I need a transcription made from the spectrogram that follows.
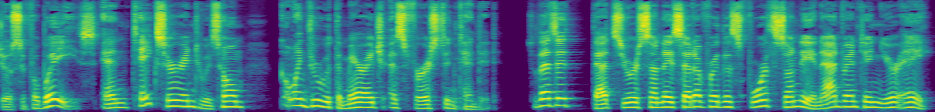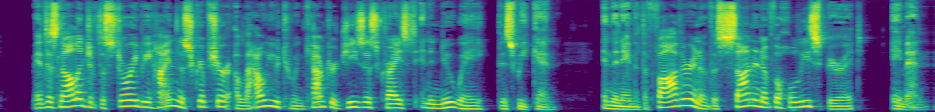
Joseph obeys and takes her into his home, going through with the marriage as first intended. So that's it. That's your Sunday setup for this fourth Sunday in Advent in year A. May this knowledge of the story behind the scripture allow you to encounter Jesus Christ in a new way this weekend. In the name of the Father, and of the Son, and of the Holy Spirit, amen.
